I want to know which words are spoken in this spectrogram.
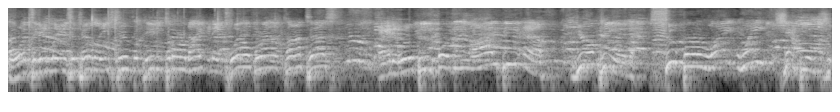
Once again, ladies and gentlemen, these two competing tomorrow night in a 12-round contest, and it will be for the IBF European Super Lightweight Championship.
